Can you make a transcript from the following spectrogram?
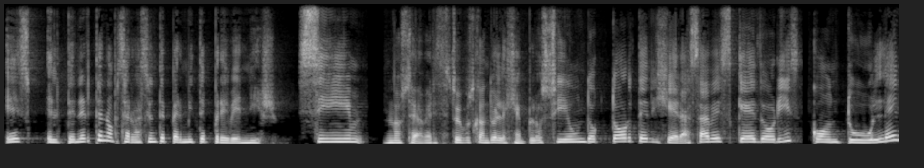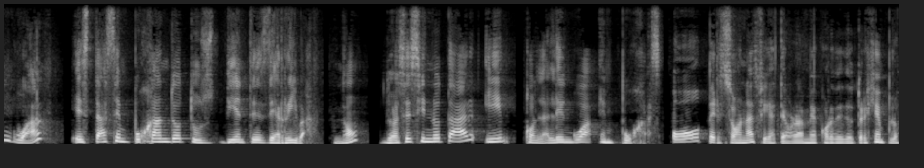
Es el tenerte en observación te permite prevenir. Si no sé, a ver si estoy buscando el ejemplo. Si un doctor te dijera, ¿sabes qué, Doris? Con tu lengua estás empujando tus dientes de arriba, ¿no? Lo haces sin notar y con la lengua empujas. O personas, fíjate, ahora me acordé de otro ejemplo,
